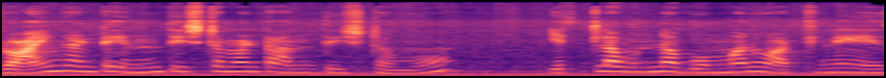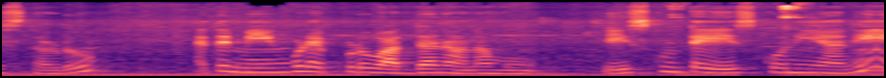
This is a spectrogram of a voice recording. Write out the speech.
డ్రాయింగ్ అంటే ఎంత ఇష్టం అంటే అంత ఇష్టము. ఎట్లా ఉన్న బొమ్మను అట్లనే వేస్తాడు. అయితే మేము కూడా ఎప్పుడు వద్దని అనము వేసుకుంటే వేసుకొని అని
